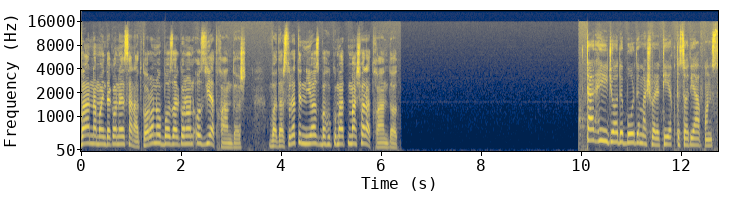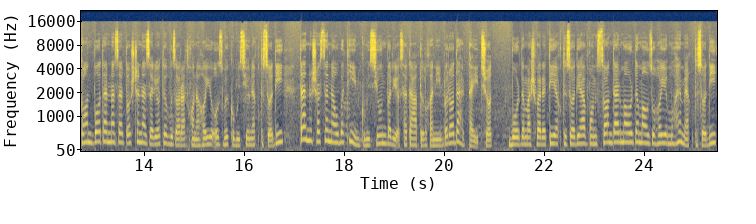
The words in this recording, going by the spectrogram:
و نمایندگان صنعتکاران و بازرگانان عضویت خواهند داشت و در صورت نیاز به حکومت مشورت خواهند داد. طرح ایجاد برد مشورتی اقتصادی افغانستان با در نظر داشت نظریات وزارتخانه های عضو کمیسیون اقتصادی در نشست نوبتی این کمیسیون بر ریاست عبدالغنی برادر تایید شد. برد مشورتی اقتصادی افغانستان در مورد های مهم اقتصادی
